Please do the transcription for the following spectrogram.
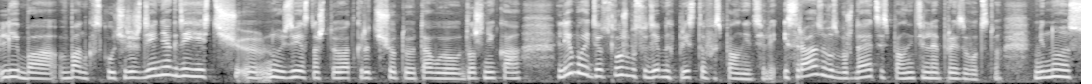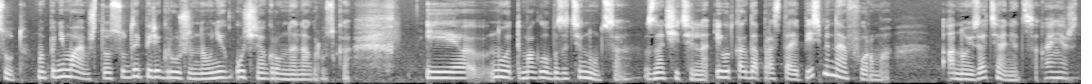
либо в банковское учреждение, где есть, э, ну, известно, что открыт счет у того должника, либо идет в службу судебных приставов исполнителей. И сразу возбуждается исполнительное производство, минуя суд. Мы понимаем, что суды перегружены, у них очень огромная нагрузка. И ну, это могло бы затянуться значительно. И вот когда простая письменная форма, оно и затянется. Конечно.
